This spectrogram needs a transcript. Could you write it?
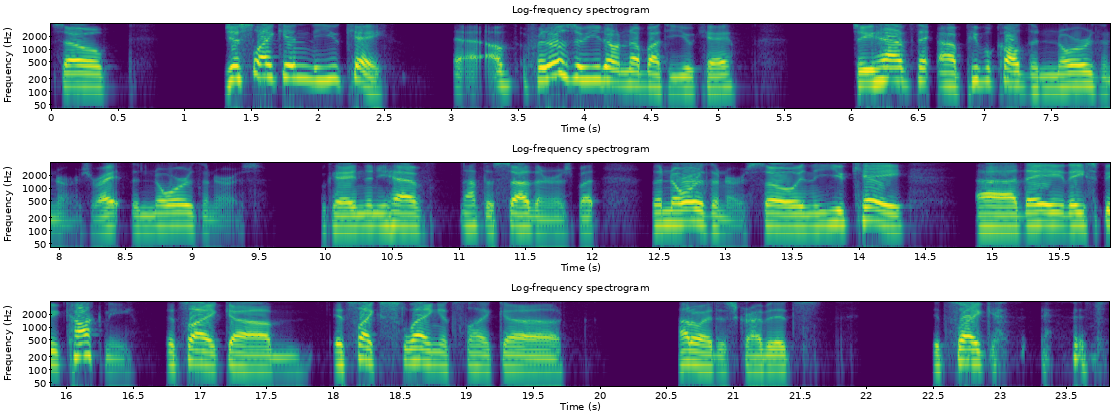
so just like in the UK, uh, for those of you don't know about the UK, so you have th- uh, people called the Northerners, right? The Northerners, okay, and then you have not the Southerners, but the Northerners. So in the UK, uh, they they speak Cockney. It's like um, it's like slang. It's like uh, how do I describe it? It's it's like it's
